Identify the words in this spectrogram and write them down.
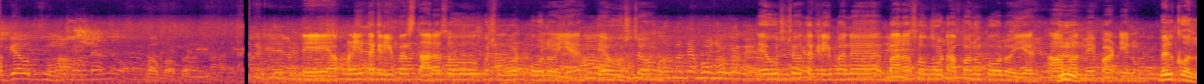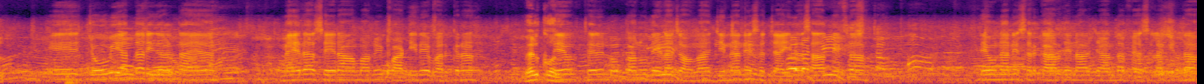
ਅੱਗੇ ਆਓ ਤੁਸੀਂ ਹਾਂ। ਬਾ ਬਾ ਬਾ ਤੇ ਆਪਣੀ ਤਕਰੀਬਨ 1700 ਕੁਝ ਵੋਟ ਪੋਲ ਹੋਈ ਹੈ ਤੇ ਉਸ ਚੋਂ ਤੇ ਉਸ ਚੋਂ ਤਕਰੀਬਨ 1200 ਵੋਟ ਆਪਾਂ ਨੂੰ ਪੋਲ ਹੋਈ ਹੈ ਆਮ ਆਦਮੀ ਪਾਰਟੀ ਨੂੰ। ਬਿਲਕੁਲ। ਇਹ ਜੋ ਵੀ ਆਂਦਾ ਰਿਜ਼ਲਟ ਆਇਆ ਮੈਂ ਇਹਦਾ ਸਿਰ ਆਮ ਆਦਮੀ ਪਾਰਟੀ ਦੇ ਵਰਕਰਾਂ ਬਿਲਕੁਲ। ਤੇ ਉੱਥੇ ਦੇ ਲੋਕਾਂ ਨੂੰ ਦੇਣਾ ਚਾਹੁੰਦਾ ਜਿਨ੍ਹਾਂ ਨੇ ਸੱਚਾਈ ਦਾ ਸਾਥ ਦਿੱਤਾ ਤੇ ਉਹਨਾਂ ਨੇ ਸਰਕਾਰ ਦੇ ਨਾਲ ਜਾਣ ਦਾ ਫੈਸਲਾ ਕੀਤਾ।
